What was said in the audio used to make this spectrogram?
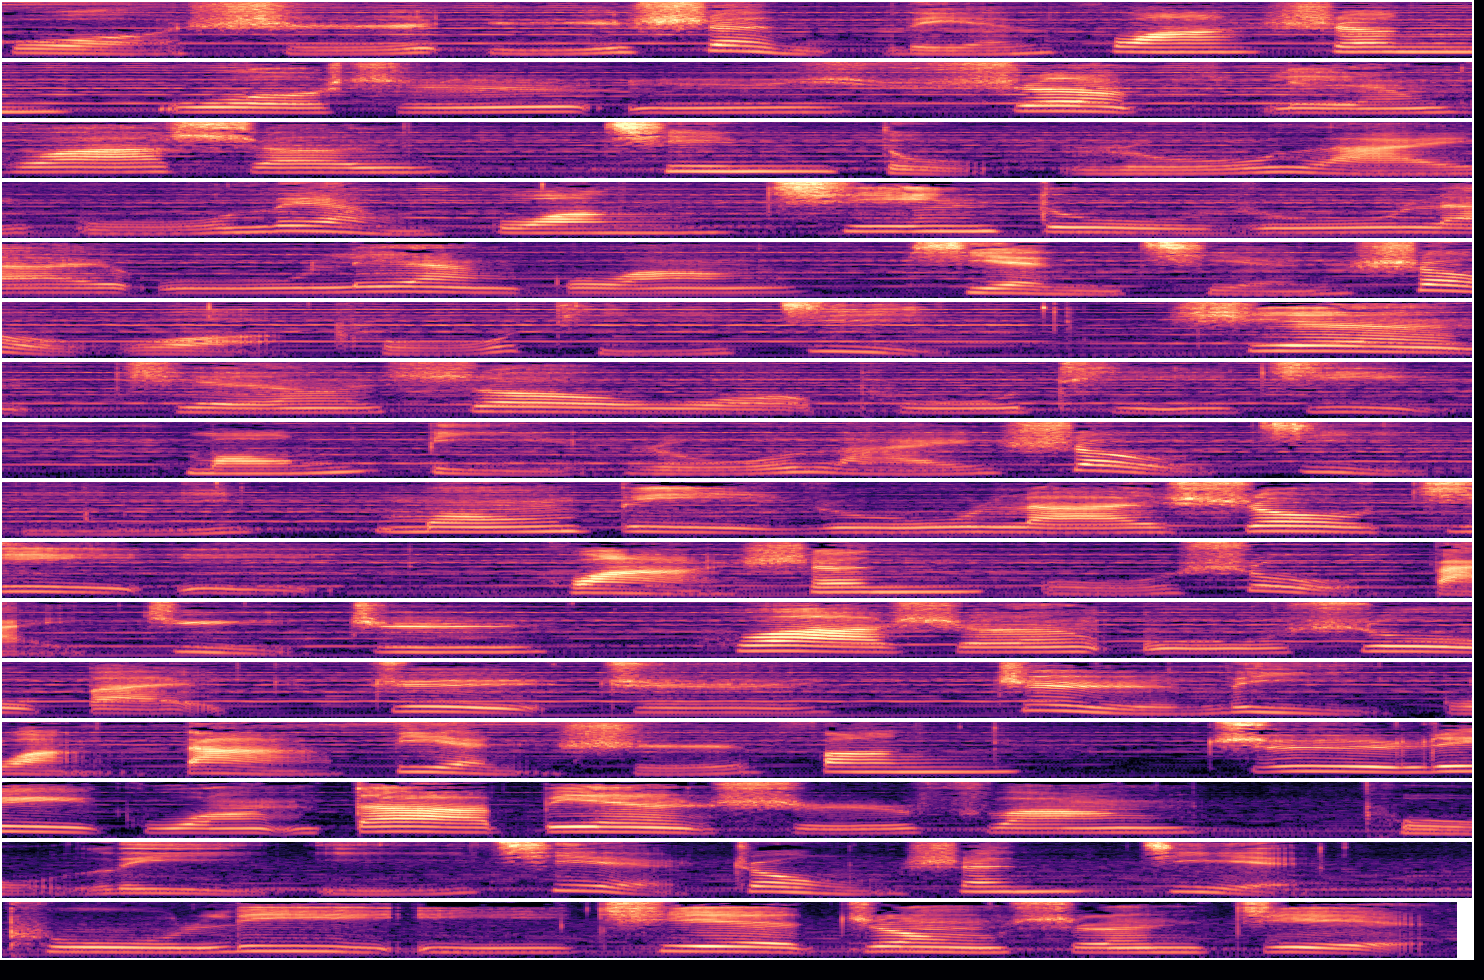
我识余胜莲花生，我识余胜莲花生，亲睹如来无量光，亲睹如来无量光，现前受我菩提记，现前受我菩提记。蒙彼如来受记矣，蒙彼如来受记矣。化身无数百俱之，化身无数百俱之。智力广大遍十方，智力广大遍十方，普利一切众生界。普利一切众生界，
